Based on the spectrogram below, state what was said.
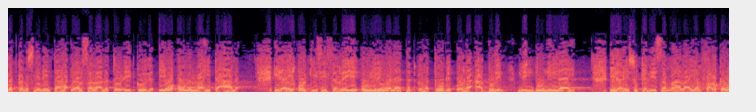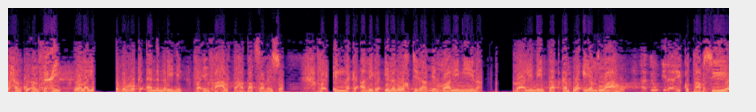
dadka muslimiinta ha ilaalsadaana tawxiidkooda iyo wa qowluullahi tacaala. Ilaahay qowlkiisii sarreeyey uu yidhi walaa tadcu ha toogin oo ha caabudin min duuni illaahi ilaahay sukadiisa maa laa yanfacuka waxaan ku anfacayn walaa yaduruka aanan naynin fain facalta haddaad samayso. Fa innaka adiga idan wakhtigaa min aalimiina aalimiintaad ka wain yamsallaahu hadduu ilaahay ku taabsiiyo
